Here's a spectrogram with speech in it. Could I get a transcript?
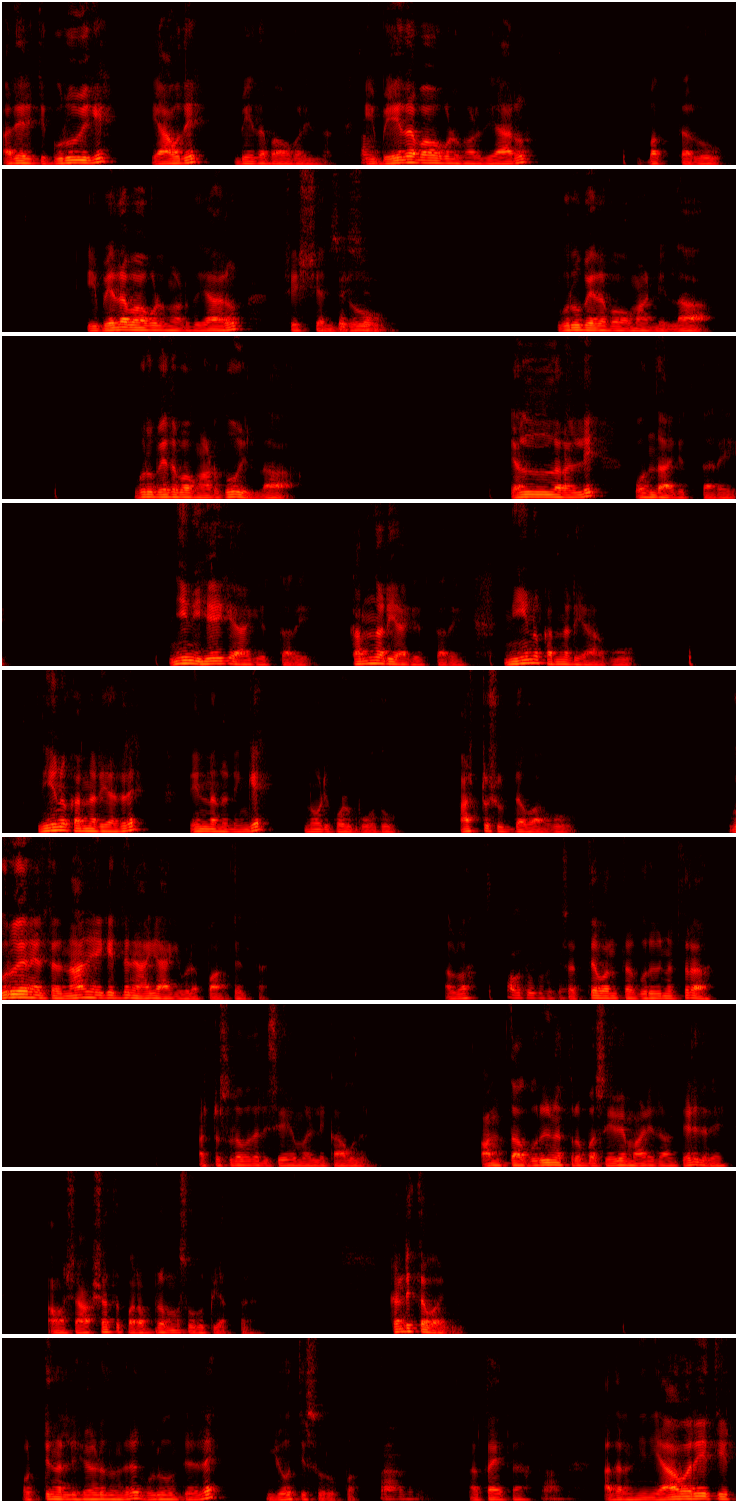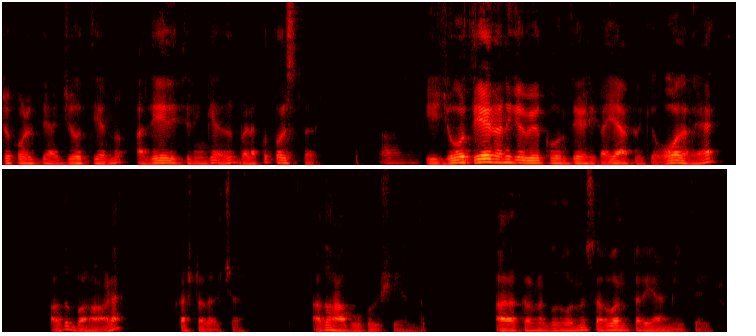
ಅದೇ ರೀತಿ ಗುರುವಿಗೆ ಯಾವುದೇ ಭೇದ ಭಾವಗಳಿಲ್ಲ ಈ ಭೇದ ಭಾವಗಳು ಮಾಡೋದು ಯಾರು? ಭಕ್ತರು. ಈ ಭೇದ ಭಾವಗಳು ಮಾಡೋದು ಯಾರು? ಶಿಷ್ಯಂದಿರು. ಗುರು ಭೇದ ಭಾವ ಮಾಡಲಿಲ್ಲ. ಗುರು ಭೇದ ಭಾವ ಮಾಡೋದೂ ಇಲ್ಲ. ಎಲ್ಲರಲ್ಲಿ ಒಂದಾಗಿರ್ತಾರೆ. ನೀನು ಹೇಗೆ ಆಗಿರ್ತಾರೆ? ಕನ್ನಡಿ ಆಗಿರ್ತಾರೆ. ನೀನು ಕನ್ನಡಿ ಆಗು. ನೀನು ಕನ್ನಡಿ ಆದರೆ ನಿನ್ನನ್ನು ನಿಂಗೆ ನೋಡಿಕೊಳ್ಬೋದು. ಅಷ್ಟು ಶುದ್ಧವಾಗು. ಗುರು ಏನು ಹೇಳ್ತಾರೆ? ನಾನು ಹೇಗಿದ್ದೇನೆ ಹಾಗೆ ಆಗಿಬಿಡಪ್ಪ ಅಂತ ಹೇಳ್ತಾರೆ. ಅಲ್ವಾ. ಸತ್ಯವಂತ ಗುರುವಿನ ಹತ್ರ ಅಷ್ಟು ಸುಲಭದಲ್ಲಿ ಸೇವೆ ಮಾಡಲಿಕ್ಕೆ ಆಗುದಿಲ್ಲ ಅಂತ ಗುರುವಿನ ಹತ್ರ ಒಬ್ಬ ಸೇವೆ ಮಾಡಿದ ಅಂತ ಹೇಳಿದರೆ ಅವ ಸಾಕ್ಷಾತ್ ಪರಬ್ರಹ್ಮ ಸ್ವರೂಪಿ ಆಗ್ತಾನೆ. ಖಂಡಿತವಾಗಿ. ಒಟ್ಟಿನಲ್ಲಿ ಹೇಳುದಂದ್ರೆ ಗುರು ಅಂತ ಹೇಳಿದ್ರೆ ಜ್ಯೋತಿ ಸ್ವರೂಪ. ಅರ್ಥ ಆಯ್ತಾ. ಅದನ್ನು ನೀನು ಯಾವ ರೀತಿ ಇಟ್ಟುಕೊಳ್ತೀಯ ಆ ಜ್ಯೋತಿಯನ್ನು ಅದೇ ರೀತಿ ನಿಮಗೆ ಅದು ಬೆಳಕು ತೋರಿಸ್ತಾರೆ ಈ ಜ್ಯೋತಿಯೇ ನನಗೆ ಬೇಕು ಅಂತ ಹೇಳಿ ಕೈ ಹಾಕಲಿಕ್ಕೆ ಹೋದರೆ ಅದು ಬಹಳ ಕಷ್ಟದ ವಿಚಾರ. ಅದು ಆಗುವ ವಿಷಯ ಅಲ್ಲ. ಆದ ಕಾರಣ ಗುರುವನ್ನು ಸರ್ವಂತರ್ಯಾಮಿ ಅಂತ ಹೇಳಿದರು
